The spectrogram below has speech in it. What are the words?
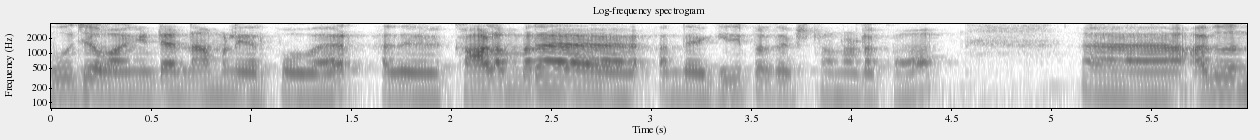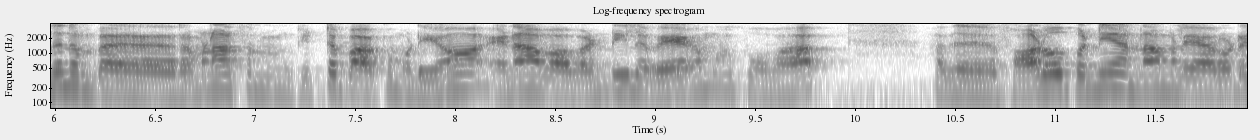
பூஜை வாங்கிட்டு அண்ணாமலையார் போவார். அது காலம்பர அந்த கிரி பிரதட்சணம் நடக்கும். அது வந்து நம்ம ரமணாசிரமம் கிட்ட பார்க்க முடியும். ஏன்னா அவள் வண்டியில் வேகமாக போவா. அதை ஃபாலோ பண்ணி அண்ணாமலையாரோட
